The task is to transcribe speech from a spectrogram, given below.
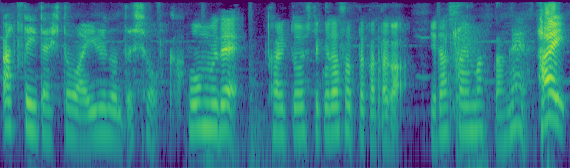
合っていた人はいるのでしょうかホームで回答してくださった方がいらっしゃいましたね。はい。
